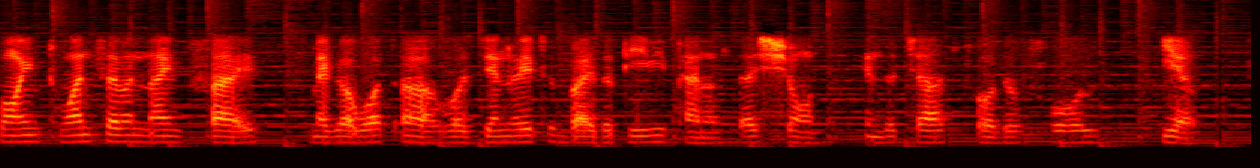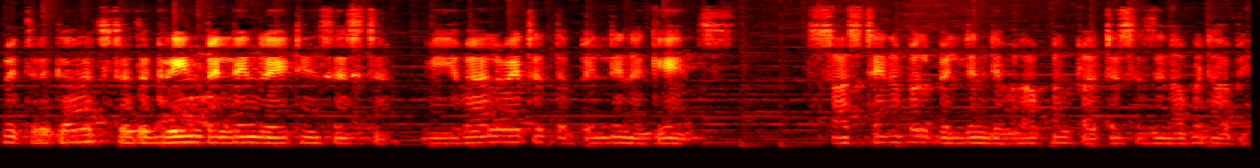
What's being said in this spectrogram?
0.1795 megawatt hour was generated by the PV panels as shown in the chart for the whole year. With regards to the green building rating system, we evaluated the building against Sustainable Building Development Practices in Abu Dhabi,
